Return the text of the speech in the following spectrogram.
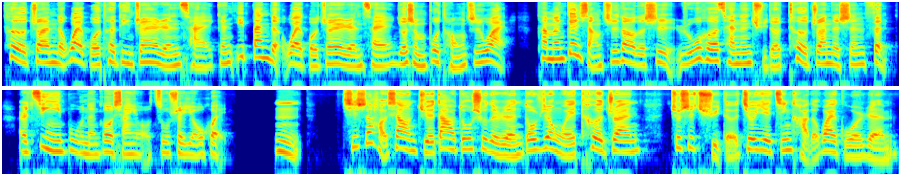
特专的外国特定专业人才，跟一般的外国专业人才有什么不同之外，他们更想知道的是如何才能取得特专的身份，而进一步能够享有租税优惠。嗯，其实好像绝大多数的人都认为特专就是取得就业金卡的外国人。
